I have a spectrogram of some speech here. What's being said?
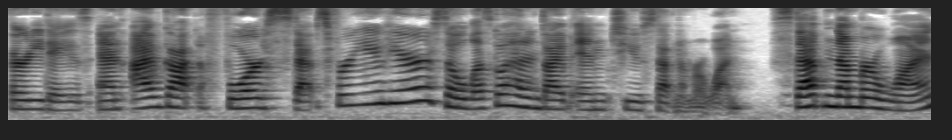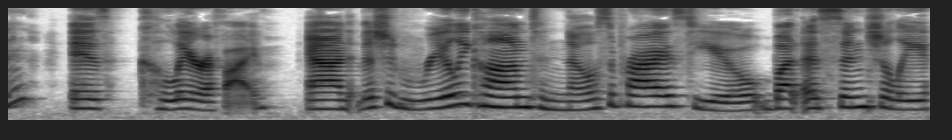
30 days. And I've got four steps for you here. So let's go ahead and dive into step number one. Step number one is clarify. And this should really come to no surprise to you, but essentially,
